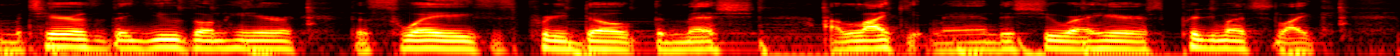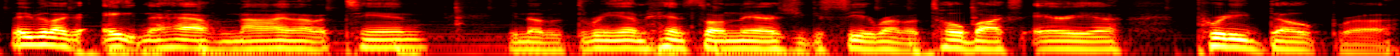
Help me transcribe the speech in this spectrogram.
materials that they used on here, the suedes is pretty dope. The mesh, I like it, man. This shoe right here is pretty much like, maybe like an eight and a half, nine out of 10. You know, the 3M hints on there, as you can see around the toe box area. Pretty dope, bruh.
